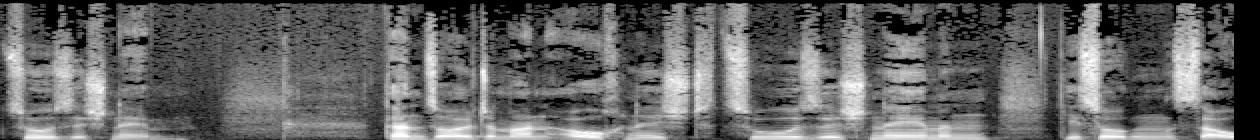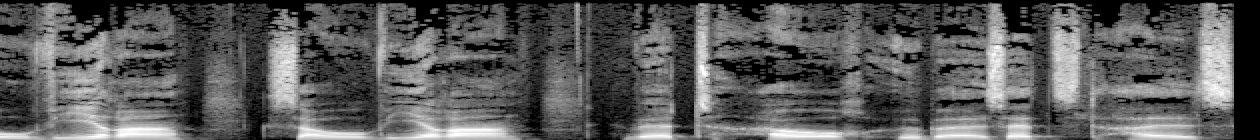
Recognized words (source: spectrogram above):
zu sich nehmen dann sollte man auch nicht zu sich nehmen die sogenannten Sauvira. Sauvira wird auch übersetzt als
